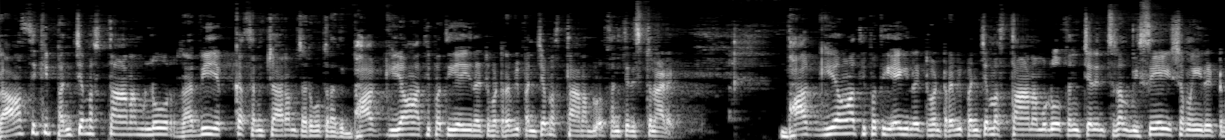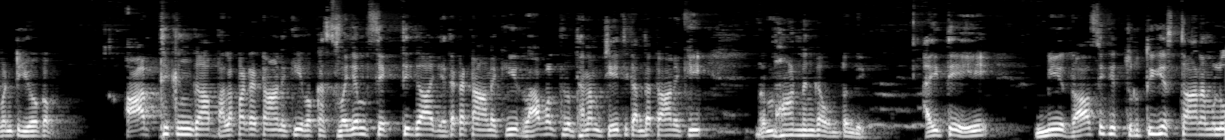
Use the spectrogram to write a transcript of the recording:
రాశికి పంచమ స్థానంలో రవి యొక్క సంచారం జరుగుతున్నది. భాగ్యాధిపతి అయినటువంటి రవి పంచమ స్థానంలో సంచరిస్తున్నాడు. భాగ్యాధిపతి అయినటువంటి రవి పంచమ స్థానంలో సంచరించడం విశేషమైనటువంటి యోగం. ఆర్థికంగా బలపడటానికి ఒక స్వయం శక్తిగా ఎదగటానికి రావాల్సిన ధనం చేతికి అందటానికి బ్రహ్మాండంగా ఉంటుంది. అయితే మీ రాశికి తృతీయ స్థానంలో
